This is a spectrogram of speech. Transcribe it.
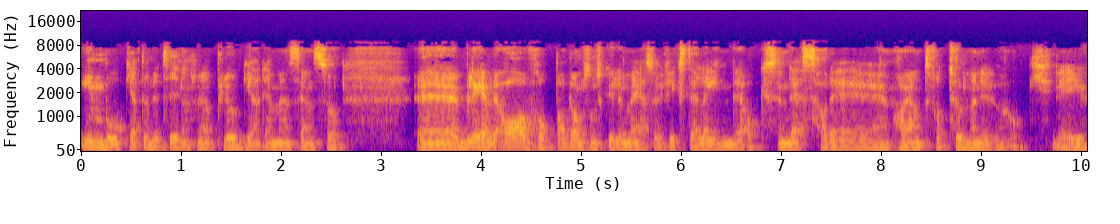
inbokat under tiden som jag pluggade men sen så eh, blev det avhopp av de som skulle med så vi fick ställa in det och sen dess har, det, har jag inte fått tummen ur. Och det, är ju,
